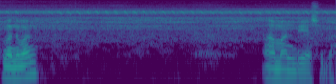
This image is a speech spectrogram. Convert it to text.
Teman-teman aman dia sudah.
